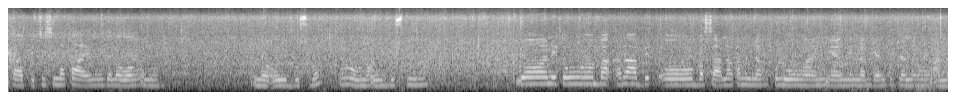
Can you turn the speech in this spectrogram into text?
Tapos sa sila kain yung dalawang ano, naubos ba? Oo, naubos nila. Yan, itong mga ba- rabbit o basa ng kanilang kulungan. Yan, nilagyan ko dyan ng ano,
